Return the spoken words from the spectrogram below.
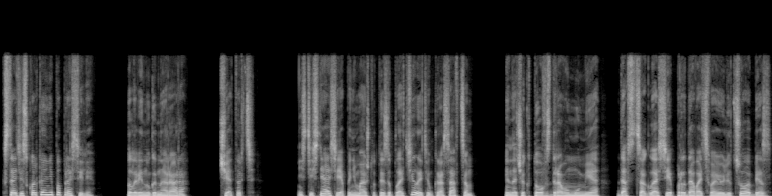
Кстати, сколько они попросили? Половину гонорара? Четверть? Не стесняйся, я понимаю, что ты заплатил этим красавцам, иначе кто в здравом уме даст согласие продавать свое лицо без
